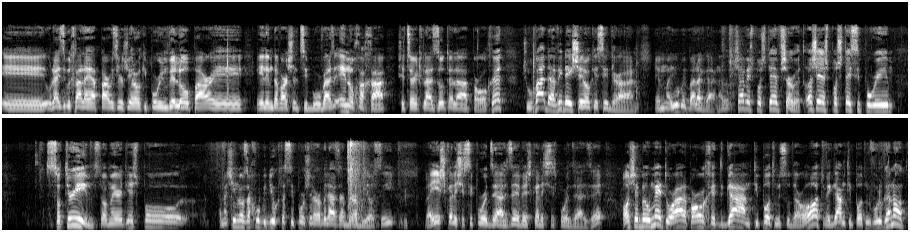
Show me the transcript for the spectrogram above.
אה, אולי זה בכלל היה פר ושעיר של יום הכיפורים ולא פר אה, אלם דבר של ציבור, ואז אין הוכחה שצריך לעזות על הפרוכת. תשובה דאבידי שלא כסדרן, הם היו בבלגן. אז עכשיו יש פה שתי אפשרויות, או שיש פה שתי סיפורים סותרים, זאת אומרת יש פה אנשים לא זכרו בדיוק את הסיפור של רבי אלעזר ברבי יוסי, ויש כאלה שסיפרו את זה על זה ויש כאלה שסיפרו את זה על זה, או שבאמת הוא ראה על הפרוכת גם טיפות מסודרות וגם טיפות מבולגנות,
